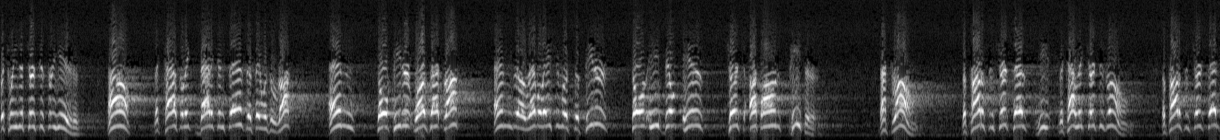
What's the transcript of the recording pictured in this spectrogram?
between the churches for years. Now, the Catholic Vatican says that there was a rock, and so Peter was that rock, and the revelation was to Peter, so he built his church upon Peter. That's wrong. The Protestant church says he, the Catholic church is wrong. The Protestant church said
